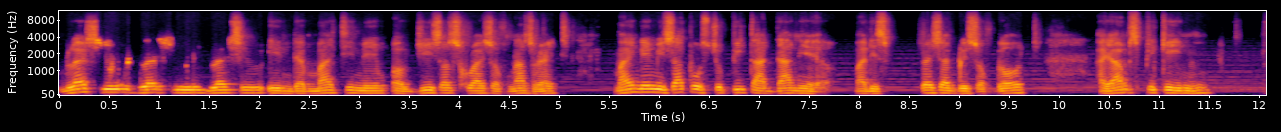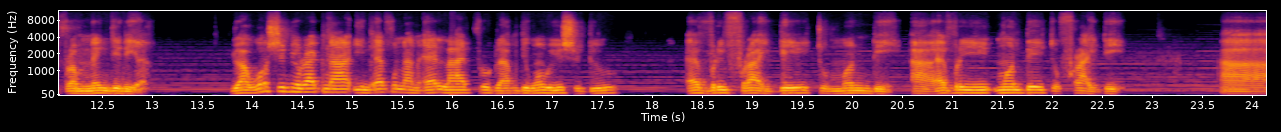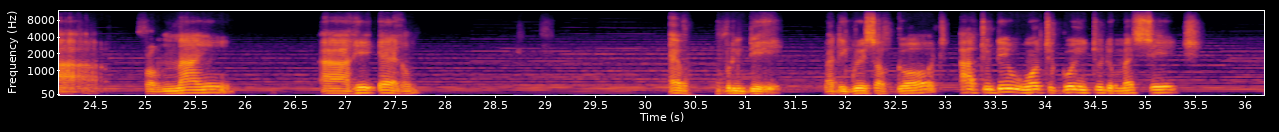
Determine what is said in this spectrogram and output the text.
Bless you, bless you, bless you in the mighty name of Jesus Christ of Nazareth. My name is Apostle Peter Daniel. By the special grace of God, I am speaking from Nigeria. You are watching me right now in Heaven and Air Live program, the one we used to do every Friday to Monday, uh, every Monday to Friday, uh, from 9 uh, a.m every day by the grace of God. Uh, today we want to go into the message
